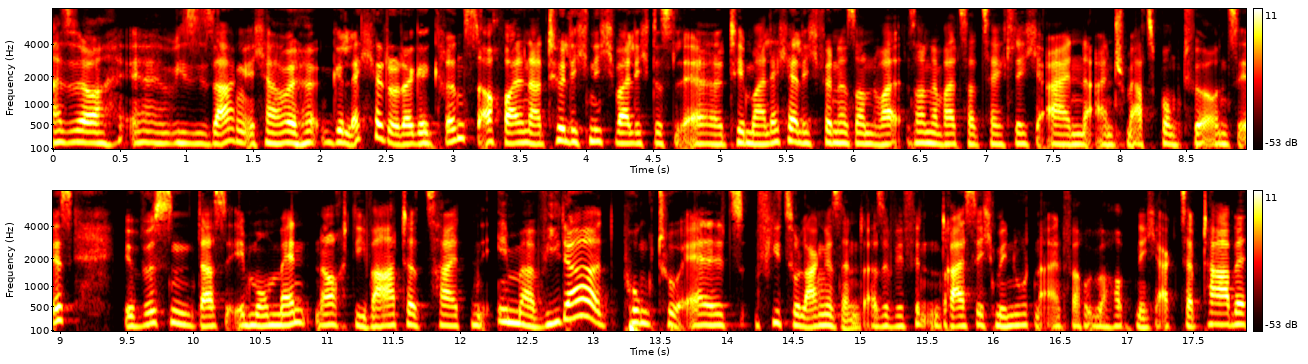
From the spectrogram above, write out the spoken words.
Also, äh, wie Sie sagen, ich habe gelächelt oder gegrinst, auch weil natürlich nicht, weil ich das äh, Thema lächerlich finde, sondern weil, es tatsächlich ein, ein Schmerzpunkt für uns ist. Wir wissen, dass im Moment noch die Wartezeiten immer wieder punktuell viel zu lange sind. Also wir finden 30 Minuten einfach überhaupt nicht akzeptabel.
